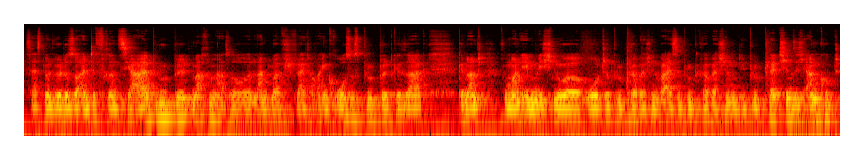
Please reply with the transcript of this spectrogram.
Das heißt, man würde so ein Differentialblutbild machen, also landläufig vielleicht auch ein großes Blutbild gesagt, genannt, wo man eben nicht nur rote Blutkörperchen, weiße Blutkörperchen und die Blutplättchen sich anguckt,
